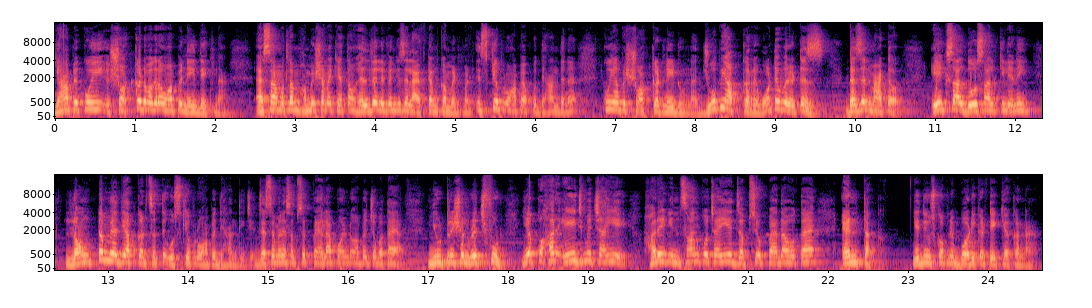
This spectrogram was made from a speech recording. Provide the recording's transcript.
यहाँ पे कोई शॉर्टकट वगैरह वहाँ पे नहीं देखना है। ऐसा मतलब हमेशा मैं कहता हूँ healthy living is a lifetime commitment इसके ऊपर वहाँ पे आपको ध्यान देना है, कोई यहाँ पे शॉर्टकट नहीं ढूंढना जो भी आप कर रहे हैं whatever it is doesn't matter एक साल, दो साल के लिए नहीं लॉन्ग टर्म में यदि आप कर सकते हैं, उसके ऊपर वहाँ पे ध्यान दीजिए। जैसे मैंने सबसे पहला पॉइंट वहाँ पे जो बताया न्यूट्रिशन रिच फ़ूड ये आपको हर एज में चाहिए। हर एक इंसान को चाहिए, जब से वो पैदा होता है एंड तक। यदि उसको अपने बॉडी का टेक केयर करना है।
